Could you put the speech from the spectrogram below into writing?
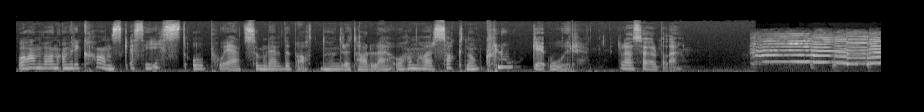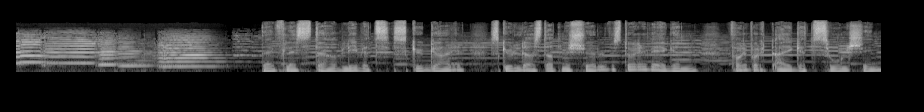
Og han var en amerikansk essayist og poet som levde på 1800-tallet. Og han har sagt noen kloke ord. La oss høre på det. De fleste av livets skugger skyldes at vi sjøl står i veien for vårt eget solskinn.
